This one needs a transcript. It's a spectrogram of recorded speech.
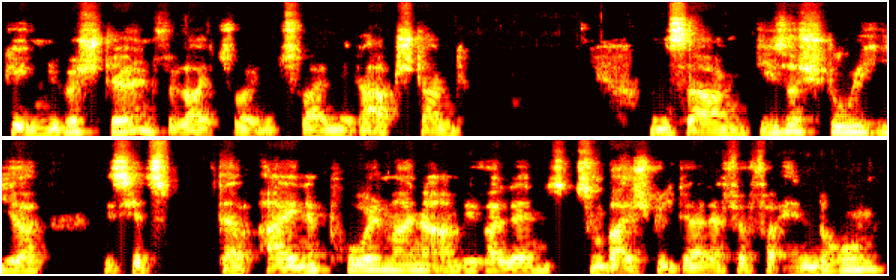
gegenüberstellen, vielleicht so in zwei Meter Abstand und sagen, dieser Stuhl hier ist jetzt der eine Pol meiner Ambivalenz, zum Beispiel der, der für Veränderung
